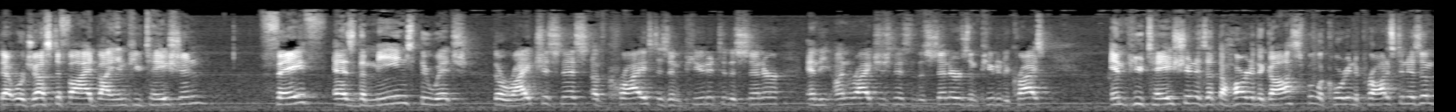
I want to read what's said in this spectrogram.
that we're justified by imputation, faith as the means through which the righteousness of Christ is imputed to the sinner and the unrighteousness of the sinner is imputed to Christ. Imputation is at the heart of the gospel according to Protestantism.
